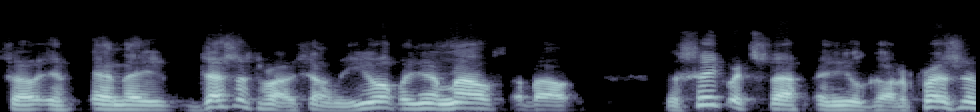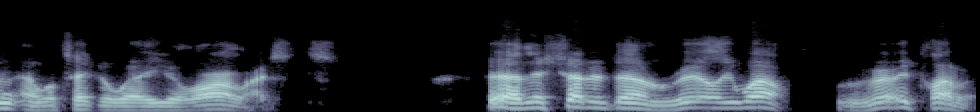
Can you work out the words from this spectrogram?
So if, and the Justice Department was telling me, you open your mouth about the secret stuff and you'll go to prison and we'll take away your law license. Yeah, they shut it down really well. Very clever.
